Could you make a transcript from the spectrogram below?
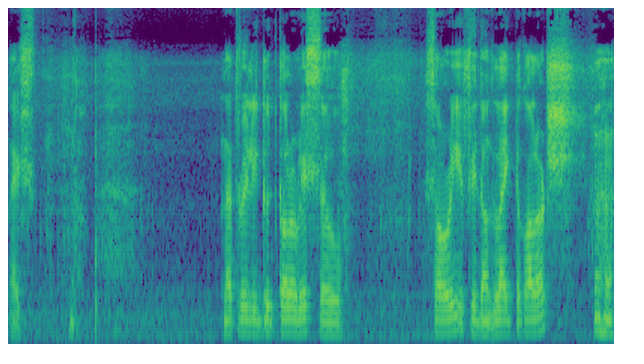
Nice. Not really good colorist, so sorry if you don't like the colors. I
